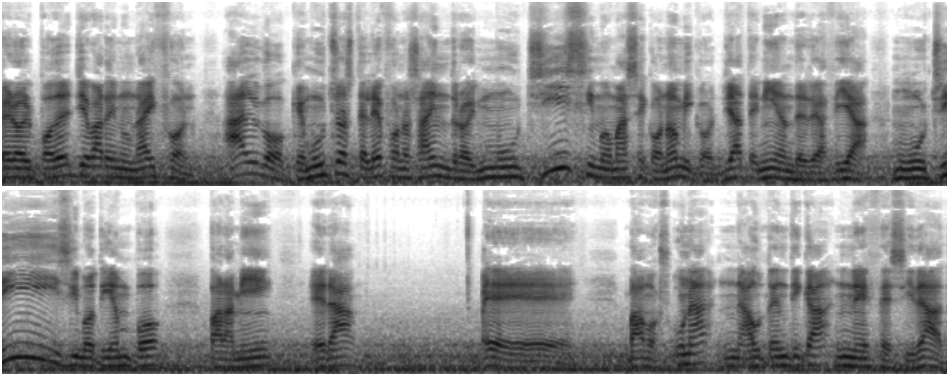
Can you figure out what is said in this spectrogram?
pero el poder llevar en un iPhone algo que muchos teléfonos Android muchísimo más económicos ya tenían desde hacía muchísimo tiempo, para mí era... Eh, Vamos, una auténtica necesidad.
